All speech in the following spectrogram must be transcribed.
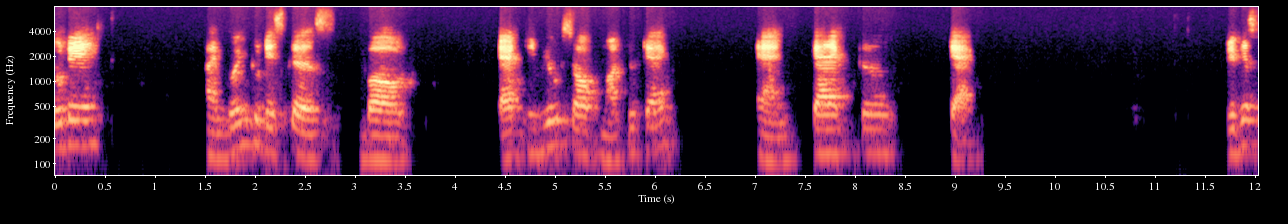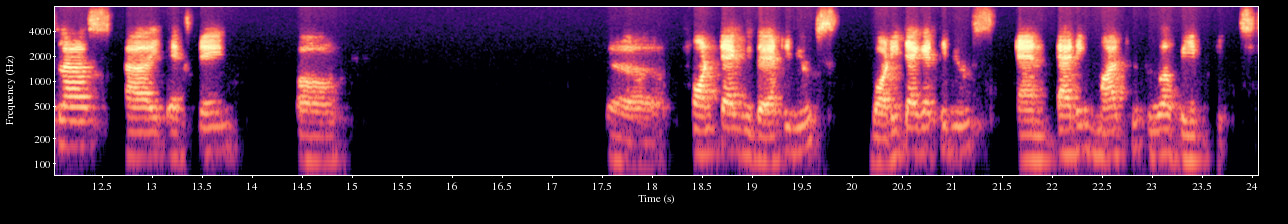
Today, I'm going to discuss about attributes of marquee tag and character tag. Previous class, I explained of uh, font tag with the attributes, body tag attributes, and adding marquee to a web page.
